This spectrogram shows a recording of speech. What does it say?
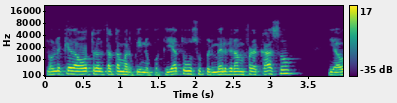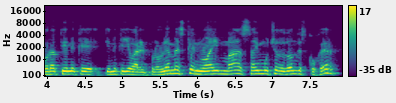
No le queda otra al Tata Martino porque ya tuvo su primer gran fracaso y ahora tiene que, tiene que llevar. El problema es que no hay más, hay mucho de dónde escoger.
